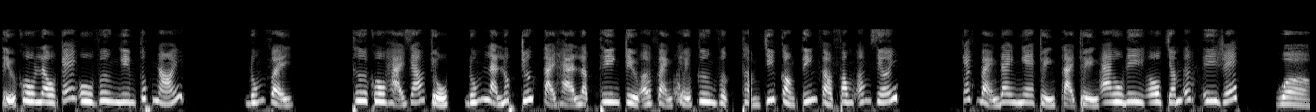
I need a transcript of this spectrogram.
Tiểu khô lâu cái U Vương nghiêm túc nói. Đúng vậy. Thưa khô hải giáo chủ, đúng là lúc trước tại hạ lập thiên triều ở vạn Hữu cương vực, thậm chí còn tiến vào phong ấm giới. Các bạn đang nghe truyện tại truyện audio.fiz. Wow!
